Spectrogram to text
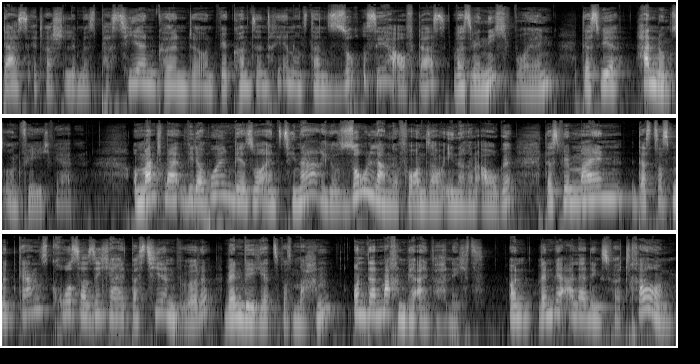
dass etwas Schlimmes passieren könnte. Und wir konzentrieren uns dann so sehr auf das, was wir nicht wollen, dass wir handlungsunfähig werden. Und manchmal wiederholen wir so ein Szenario so lange vor unserem inneren Auge, dass wir meinen, dass das mit ganz großer Sicherheit passieren würde, wenn wir jetzt was machen und dann machen wir einfach nichts. Und wenn wir allerdings vertrauen,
